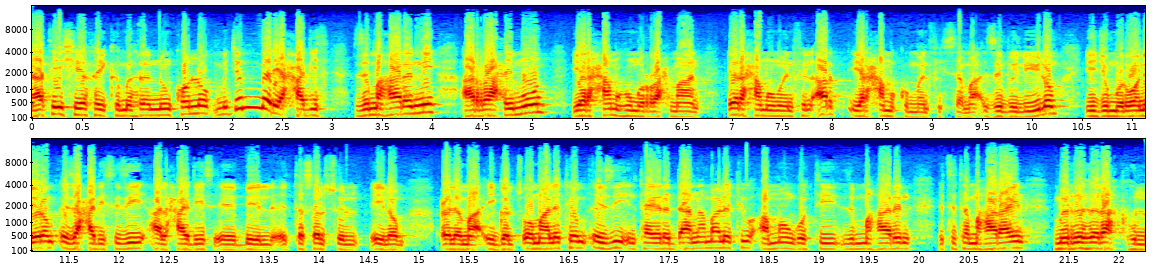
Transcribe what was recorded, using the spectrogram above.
ናተይ ሼኸይ ክምህረኒ እንከሎ መጀመርያ ሓዲት ዝመሃረኒ ኣራሒሙን የርሓምሁም ራሕማን ኢርሓሙ መን ፊል ኣርድ የርሓምኩም መን ፊ ሰማእ ዝብል እዩ ኢሎም ይጅምርዎ ነይሮም እዚ ሓዲስ እዚ ኣል ሓዲስ ቢል ተሰልሱል ኢሎም ዑለማእ ይገልፅዎ ማለት እዮም እዚ እንታይ የረድኣና ማለት እዩ ኣብ መንጎ እቲ ዝመሃርን እቲ ተመሃራይን ምርህራህ ክህሉ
